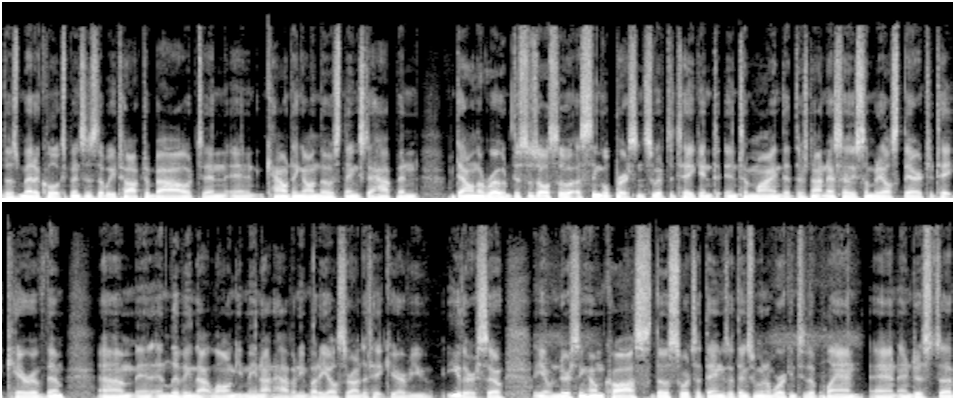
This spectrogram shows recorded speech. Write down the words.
those medical expenses that we talked about and, and counting on those things to happen down the road. This is also a single person, so we have to take into, into mind that there's not necessarily somebody else there to take care of them. Um, and, and living that long, you may not have anybody else around to take care of you either. So, you know, nursing home costs, those sorts of things are things we want to work into the plan and, and just uh,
